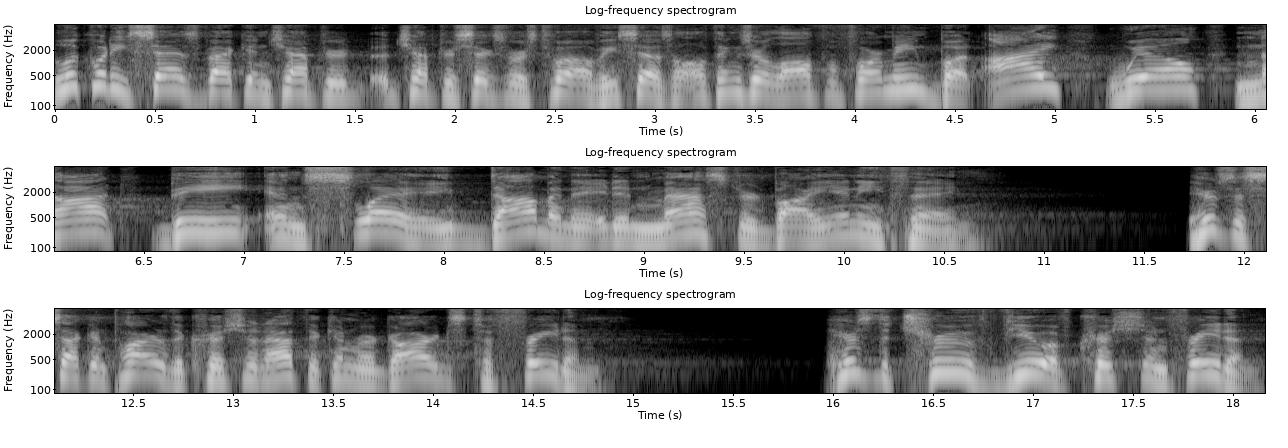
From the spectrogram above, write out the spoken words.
Look what he says back in chapter, chapter 6, verse 12. He says, All things are lawful for me, but I will not be enslaved, dominated, mastered by anything. Here's the second part of the Christian ethic in regards to freedom. Here's the true view of Christian freedom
